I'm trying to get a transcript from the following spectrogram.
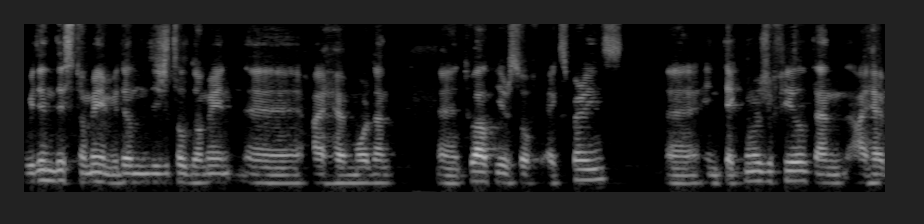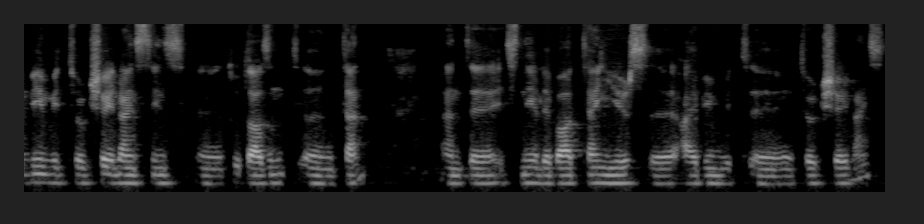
within this domain, within digital domain, uh, I have more than uh, 12 years of experience uh, in technology field, and I have been with Turkish Airlines since 2010. And it's nearly about 10 years I've been with Turkish Airlines.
